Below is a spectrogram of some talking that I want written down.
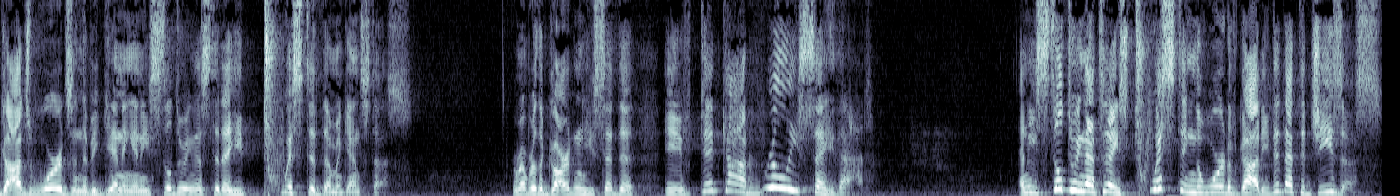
God's words in the beginning, and he's still doing this today. He twisted them against us. Remember the garden? He said to Eve, Did God really say that? And he's still doing that today. He's twisting the word of God. He did that to Jesus.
